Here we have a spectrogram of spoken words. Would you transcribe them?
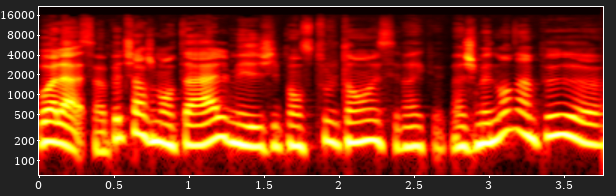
voilà, c'est un peu de charge mentale, mais j'y pense tout le temps et c'est vrai que bah, je me demande un peu euh,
